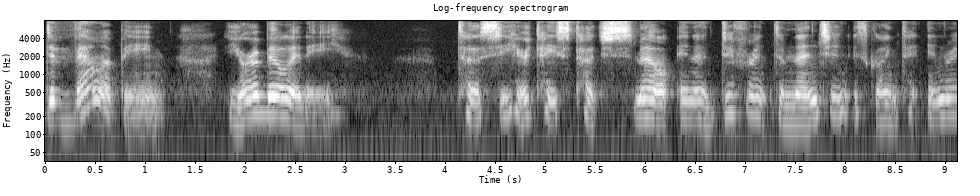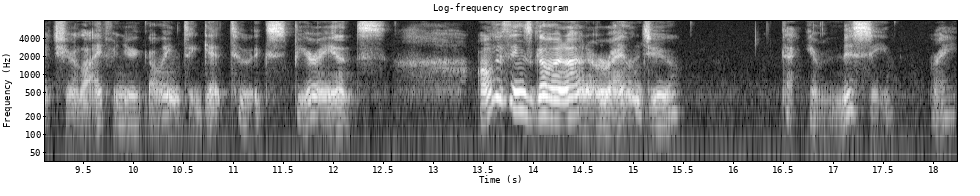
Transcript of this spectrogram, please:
developing your ability to see, hear, taste, touch, smell in a different dimension is going to enrich your life and you're going to get to experience all the things going on around you that you're missing right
